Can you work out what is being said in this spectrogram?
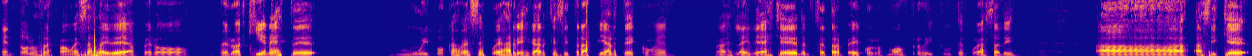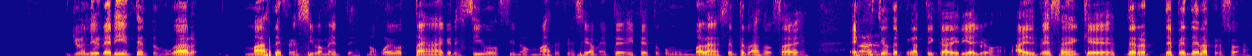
en todos los respawns esa es la idea, pero, pero aquí en este muy pocas veces puedes arriesgar que si trapearte con él. ¿no? La idea es que él se trapee con los monstruos y tú te puedas salir. Ah, así que yo en librería intento jugar más defensivamente. No juego tan agresivo, sino más defensivamente. Intento como un balance entre las dos, ¿sabes? Es cuestión de práctica, diría yo. Hay veces en que de depende de la persona.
